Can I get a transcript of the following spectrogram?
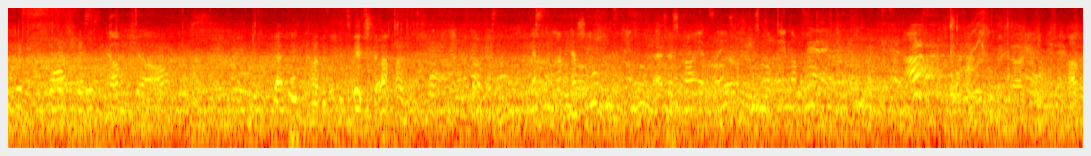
die das, glaube ich, ja auch. Ja, ich hatte das ja. Gestern, glaube ich, erschienen sie den Hund. Also, es war jetzt nicht, müssen wir den noch mehr. Aber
